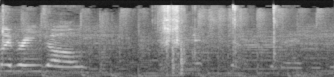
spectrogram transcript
my brain's all mixed up because I have to do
